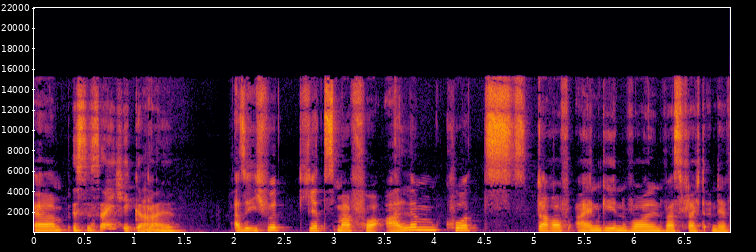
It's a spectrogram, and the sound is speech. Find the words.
ähm, ist es eigentlich egal? Also ich würde jetzt mal vor allem kurz darauf eingehen wollen, was vielleicht an, der,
